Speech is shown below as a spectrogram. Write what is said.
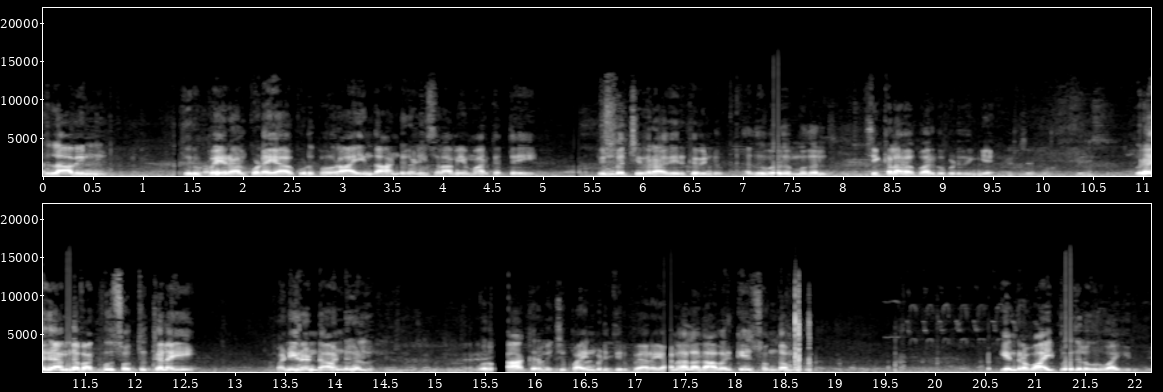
அல்லாவின் திருப்பெயரால் கொடையாக கொடுப்பவர் ஐந்து ஆண்டுகள் இஸ்லாமிய மார்க்கத்தை பின்பற்றியவராக இருக்க வேண்டும். அது ஒரு முதல் சிக்கலாக பார்க்கப்படுது இங்கே. பிறகு அந்த வக்பு சொத்துக்களை பனிரெண்டு ஆண்டுகள் ஆக்கிரமித்து ஆக்கிரமிச்சு அது அவருக்கே சொந்தம் என்ற வாய்ப்பு இதுல உருவாகிறது.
